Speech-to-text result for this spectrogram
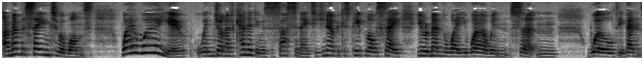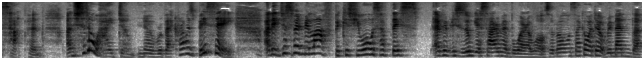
I remember saying to her once, where were you when John F. Kennedy was assassinated? You know, because people always say, you remember where you were when certain world events happen. And she said, oh, I don't know, Rebecca, I was busy. And it just made me laugh because you always have this everybody says, oh yes, I remember where I was. And mum was like, oh, I don't remember.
